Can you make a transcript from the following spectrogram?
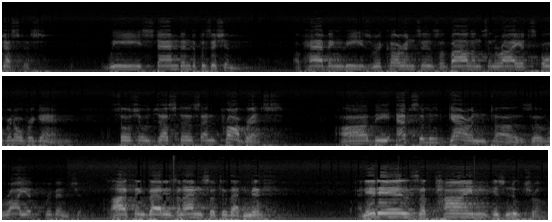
justice, we stand in the position of having these recurrences of violence and riots over and over again. Social justice and progress are the absolute guarantors of riot prevention. I think that is an answer to that myth, and it is that time is neutral.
